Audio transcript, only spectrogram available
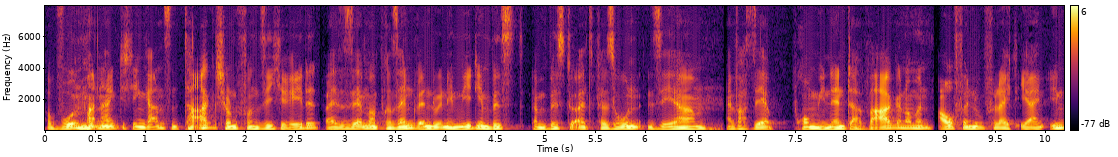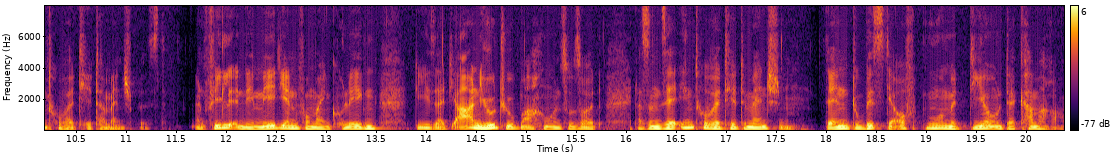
obwohl man eigentlich den ganzen Tag schon von sich redet, weil es ist ja immer präsent, wenn du in den Medien bist, dann bist du als Person sehr, einfach sehr prominenter wahrgenommen, auch wenn du vielleicht eher ein introvertierter Mensch bist. Und viele in den Medien von meinen Kollegen, die seit Jahren YouTube machen und so, das sind sehr introvertierte Menschen. Denn du bist ja oft nur mit dir und der Kamera.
